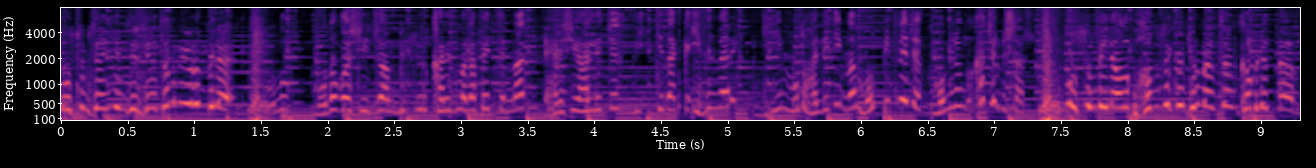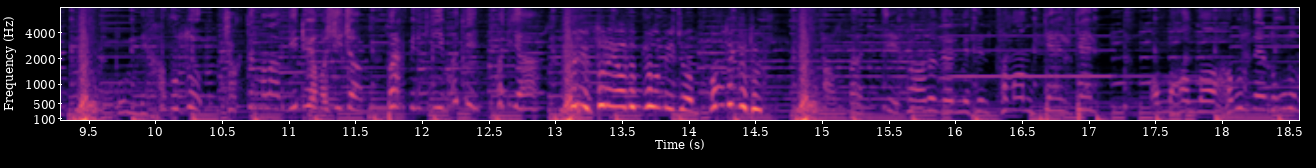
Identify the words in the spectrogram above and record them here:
Dostum sen kimsin seni tanımıyorum bile. Oğlum moda başlayacağım bir sürü karizma laf ettim lan. Her şeyi halledeceğiz. Bir iki dakika izin ver. Gideyim modu halledeyim lan. Mod bitirecek. Mobilongu kaçırmışlar. Dostum beni alıp havuza Videoya başlayacağım. Bırak beni gideyim hadi. Hadi ya. Hayır sana yardımcı olmayacağım. Havuza götür. Allah cezanı vermesin. Tamam gel gel. Allah Allah havuz nerede oğlum?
